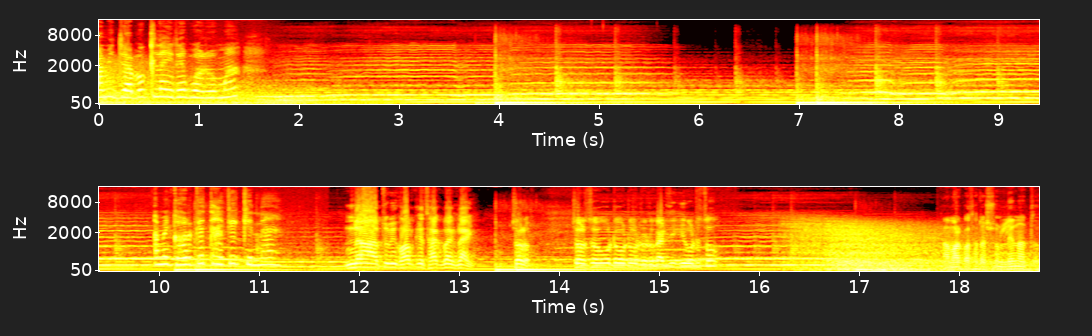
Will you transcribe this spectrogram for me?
আমি যাব ক্লাই রে বড় মা। আমি ঘরকে থাকি কিনা না? তুমি ঘরকে থাকবে নাই। চলো চলো চলো ওটো ওটো ওটো গাড়ি দিয়ে ওঠো তো। আমার কথাটা শুনলে না তো?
